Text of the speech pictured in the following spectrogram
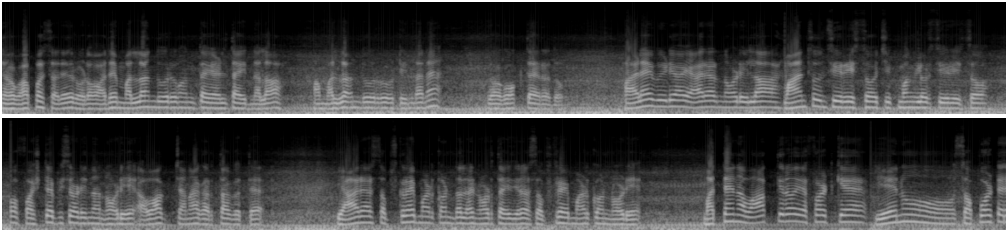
ಇವಾಗ ವಾಪಸ್ ಅದೇ ರೋಡು. ಅದೇ ಮಲ್ಲಂದೂರು ಅಂತ ಹೇಳ್ತಾ ಇದ್ನಲ್ಲ, ಆ ಮಲ್ಲಂದೂರು ರೂಟಿಂದನೇ ಇವಾಗ ಹೋಗ್ತಾ ಇರೋದು. ಹಳೆ ವಿಡಿಯೋ ಯಾರ್ಯಾರು ನೋಡಿಲ್ಲ monsoon series Chikmagalur series first ಎಪಿಸೋಡಿಂದ ನೋಡಿ, ಅವಾಗ ಚೆನ್ನಾಗಿ ಅರ್ಥ ಆಗುತ್ತೆ. ಯಾರ್ಯಾರು ಸಬ್ಸ್ಕ್ರೈಬ್ ಮಾಡ್ಕೊಂಡಲ್ಲೇ ನೋಡ್ತಾ ಇದ್ದೀರಾ, ಸಬ್ಸ್ಕ್ರೈಬ್ ಮಾಡ್ಕೊಂಡು ನೋಡಿ. ಮತ್ತೆ ನಾವು ಹಾಕ್ತಿರೋ ಎಫರ್ಟ್ಗೆ ಏನೂ ಸಪೋರ್ಟೇ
